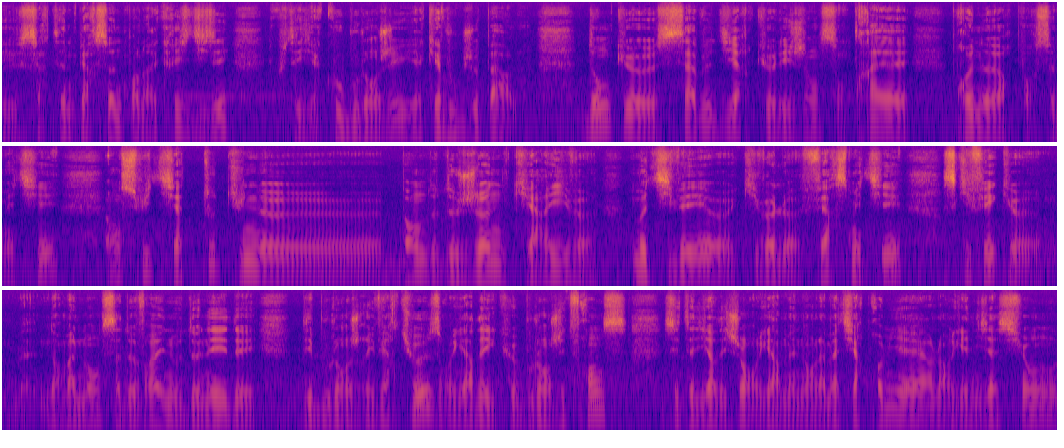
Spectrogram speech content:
et certaines personnes pendant la crise disaient écoutez, il n'y a qu'au boulanger, il n'y a qu'à vous que je parle. Donc euh, ça veut dire que les gens sont très preneurs pour ce métier. Ensuite, il y a toute une bande de jeunes qui arrivent motivés euh, qui veulent faire ce métier, ce qui fait que bah, normalement ça devrait nous donner des, boulangeries vertueuses. Regardez avec Boulanger de France, c'est-à-dire des gens regardent maintenant la matière première, l'organisation,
